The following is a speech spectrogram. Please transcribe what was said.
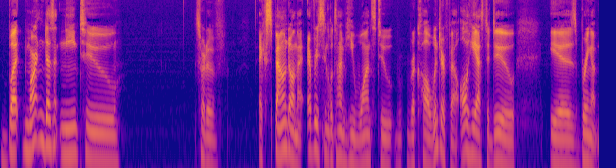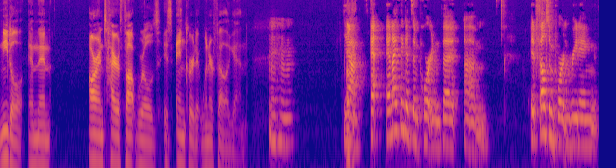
but Martin doesn't need to sort of expound on that every single time he wants to recall Winterfell. All he has to do is bring up Needle and then our entire thought world is anchored at Winterfell again. Mm-hmm. Yeah, and, and I think it's important that um, it felt important reading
